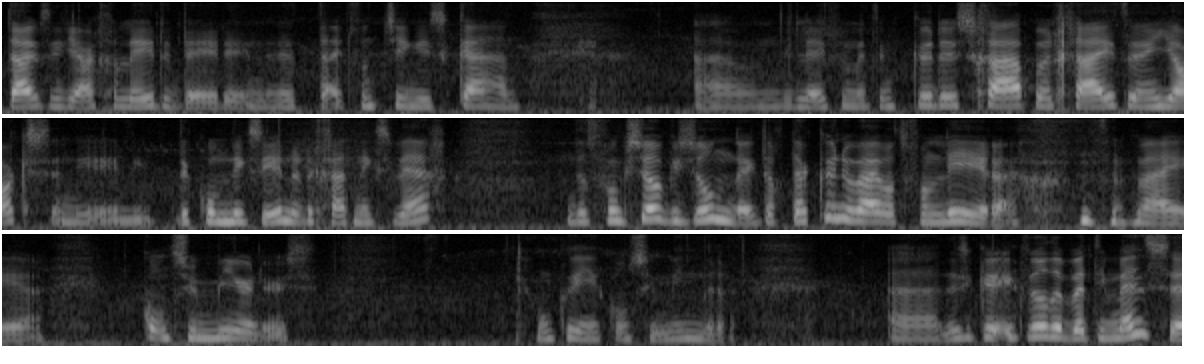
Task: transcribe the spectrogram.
duizend jaar geleden deden in de tijd van Genghis Khan. Ehm, die leven met een kudde schapen, geiten en jaks. En die, die- er komt niks in en er gaat niks weg. En dat vond ik zo bijzonder. Ik dacht, daar kunnen wij wat van leren. wij eh, consumeerders. Hoe kun je consuminderen? Eh, dus ik, ik wilde met die mensen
